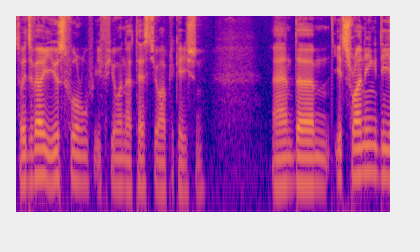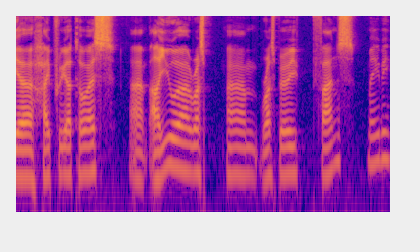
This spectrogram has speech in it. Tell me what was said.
So it's very useful if you want to test your application. And um, it's running the uh, Hypriot OS. Um, are you a Ras um, Raspberry fans, maybe?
